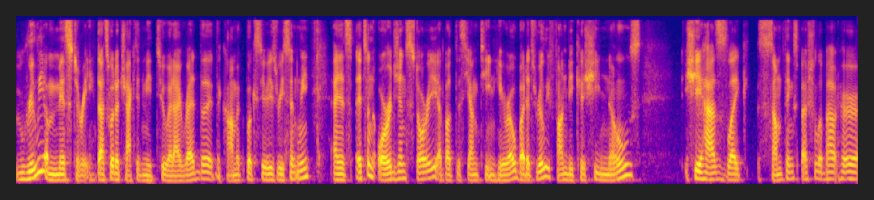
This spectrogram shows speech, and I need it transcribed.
Really a mystery. That's what attracted me to it. I read the, the comic book series recently, and it's it's an origin story about this young teen hero, but it's really fun because she knows she has like something special about her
